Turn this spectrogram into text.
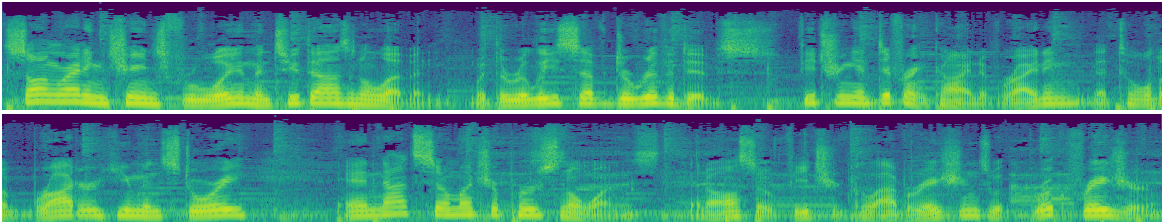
Songwriting changed for William in 2011 with the release of Derivatives, featuring a different kind of writing that told a broader human story and not so much a personal one. It also featured collaborations with Brooke Fraser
